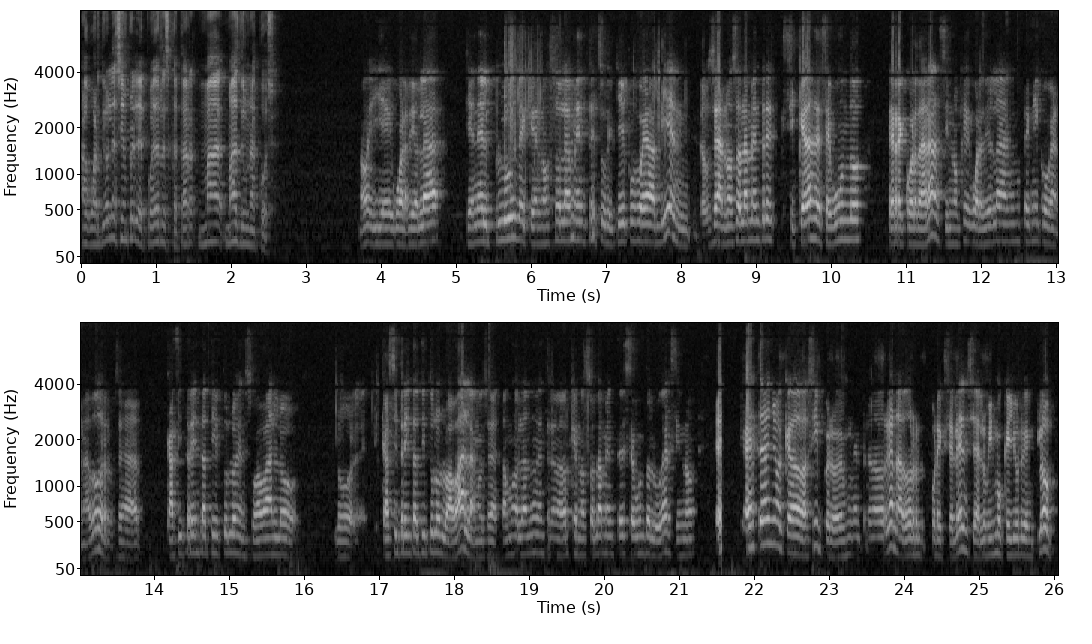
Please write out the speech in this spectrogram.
a Guardiola siempre le puede rescatar más, de una cosa. ¿No? Y eh, Guardiola tiene el plus de que no solamente sus equipos juegan bien, o sea, no solamente si quedas de segundo te recordarán, sino que Guardiola es un técnico ganador, o sea, casi 30 títulos en su aval lo, casi 30 títulos lo avalan, o sea, estamos hablando de un entrenador que no solamente es segundo lugar, sino este año ha quedado así, pero es un entrenador ganador por excelencia, lo mismo que Jürgen Klopp.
